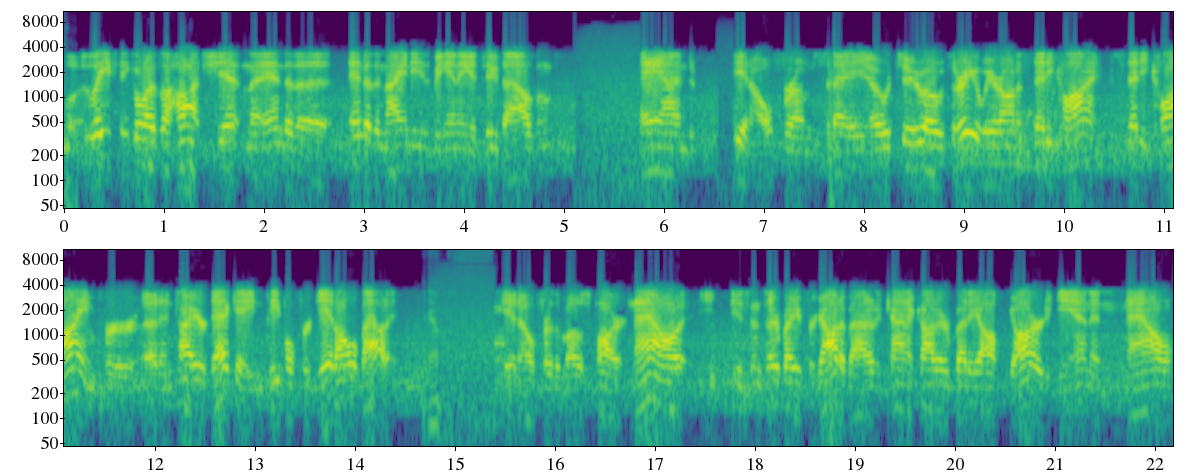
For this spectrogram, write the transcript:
leasing was a hot shit in the end of the end of the 90s, beginning of 2000s, and you know, from say 02, 03, we were on a steady climb, steady climb for an entire decade, and people forget all about it. Yep. You know, for the most part. Now, since everybody forgot about it, it kind of caught everybody off guard again, and now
